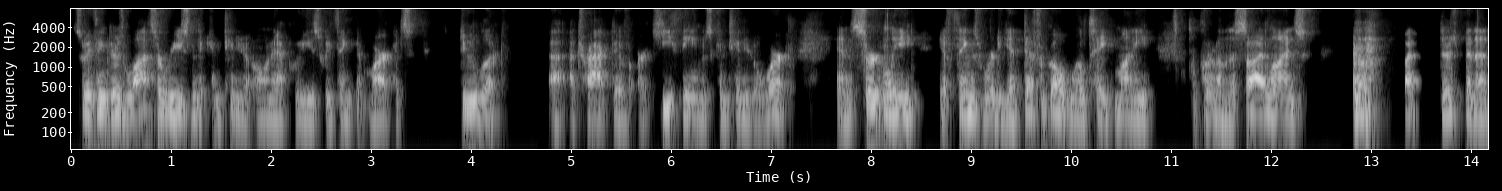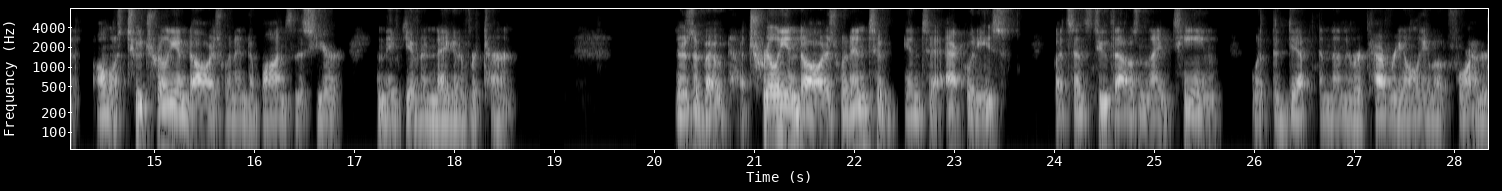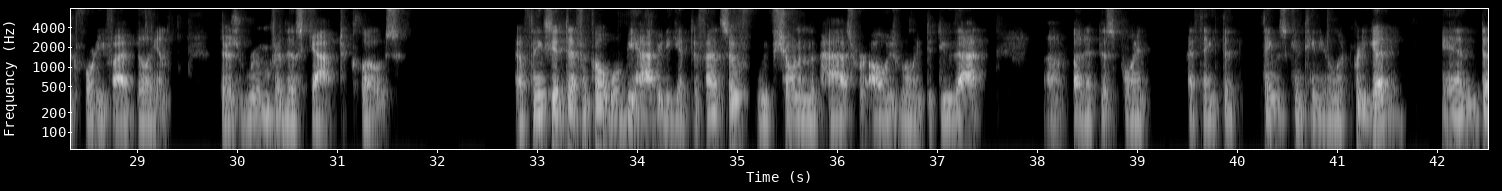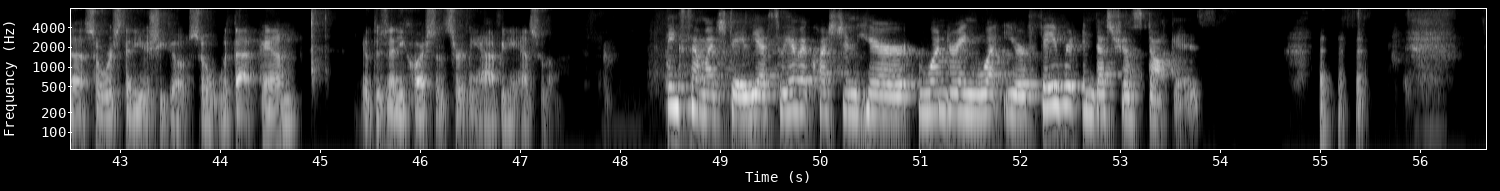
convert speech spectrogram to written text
So we think there's lots of reason to continue to own equities. We think that markets do look uh, attractive. Our key themes continue to work. And certainly, if things were to get difficult, we'll take money and put it on the sidelines. but there's been a almost $2 trillion went into bonds this year, and they've given a negative return. There's about a trillion dollars went into, into equities, but since 2019, with the dip and then the recovery, only about 445 billion there's room for this gap to close. Now, if things get difficult, we'll be happy to get defensive. We've shown in the past we're always willing to do that. Uh, but at this point, I think that things continue to look pretty good. And uh, so we're steady as she goes. So, with that, Pam, if there's any questions, certainly happy to answer them. Thanks so much, Dave. Yes, we have a question here wondering what your favorite industrial stock is.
